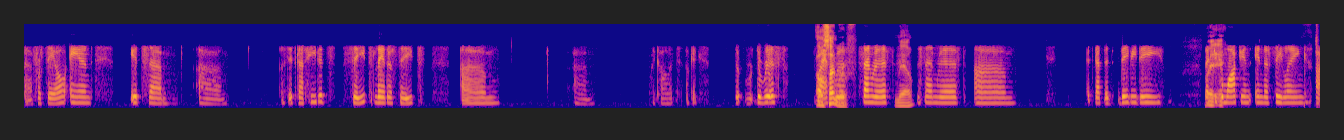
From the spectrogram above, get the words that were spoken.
uh, for sale, and it's um, um it's got heated seats, leather seats. Um, um, what do you call it? Okay, the the roof. Oh, sunroof. Roof, sunroof Yeah. the sunroof. Um, it's got the DVD that Well, you can watch in in the ceiling. Uh,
